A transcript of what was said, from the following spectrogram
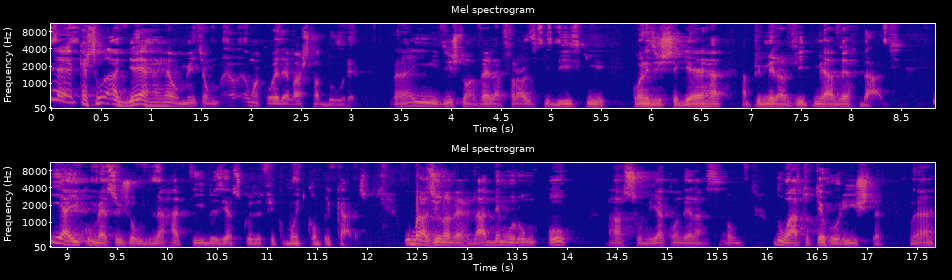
é, a questão, a guerra realmente é, um, é uma coisa devastadora. Né? E existe uma velha frase que diz que quando existe guerra, a primeira vítima é a verdade. E aí começa o jogo de narrativas e as coisas ficam muito complicadas. O Brasil, na verdade, demorou um pouco a assumir a condenação do ato terrorista, né?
